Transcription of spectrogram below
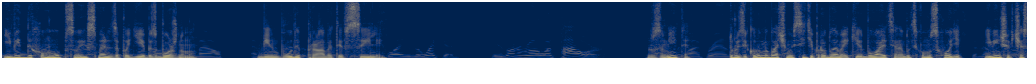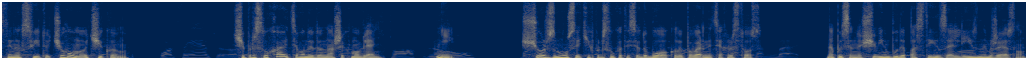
і віддихом губ своїх смерть заподіє безбожному. Він буде правити в силі. Розумієте? Друзі, коли ми бачимо всі ті проблеми, які відбуваються на Близькому Сході і в інших частинах світу, чого ми очікуємо? Чи прислухаються вони до наших мовлянь? Ні. Що ж змусить їх прислухатися до Бога, коли повернеться Христос? Написано, що Він буде пасти їх залізним жезлом.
